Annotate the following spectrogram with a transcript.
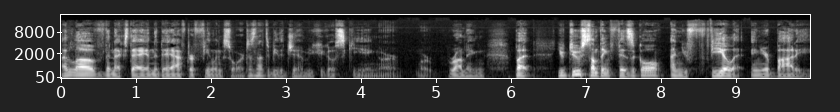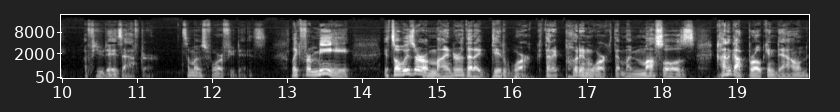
I love the next day and the day after feeling sore. It doesn't have to be the gym. You could go skiing or or running, but you do something physical and you feel it in your body a few days after. Sometimes for a few days. Like for me, it's always a reminder that I did work, that I put in work, that my muscles kind of got broken down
